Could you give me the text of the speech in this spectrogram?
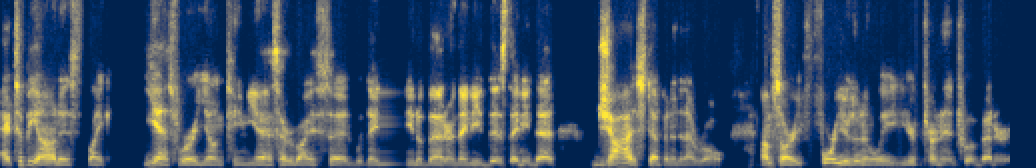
uh, to be honest, like yes, we're a young team. Yes, everybody said they need a veteran, they need this, they need that. Ja is stepping into that role. I'm sorry, four years in the league, you're turning into a veteran.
